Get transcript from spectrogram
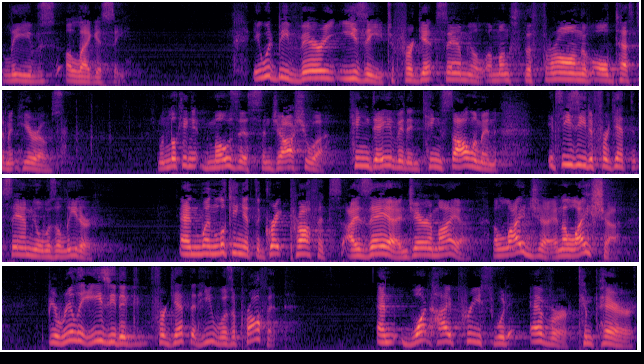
leaves a legacy. It would be very easy to forget Samuel amongst the throng of Old Testament heroes. When looking at Moses and Joshua, King David and King Solomon, it's easy to forget that Samuel was a leader. And when looking at the great prophets, Isaiah and Jeremiah, Elijah and Elisha, It'd be really easy to forget that he was a prophet. And what high priest would ever compare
